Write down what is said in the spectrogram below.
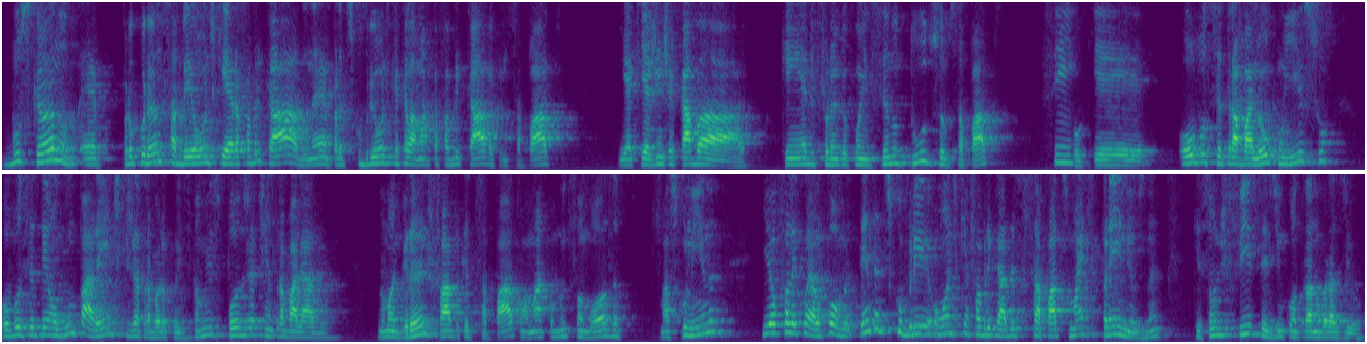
buscando, é, procurando saber onde que era fabricado, né? Para descobrir onde que aquela marca fabricava aquele sapato. E aqui a gente acaba, quem é de Franca, conhecendo tudo sobre o sapato. Sim. Porque ou você trabalhou com isso, ou você tem algum parente que já trabalhou com isso. Então, minha esposa já tinha trabalhado numa grande fábrica de sapato, uma marca muito famosa, masculina, e eu falei com ela, pô, tenta descobrir onde que é fabricado esses sapatos mais prêmios, né? Que são difíceis de encontrar no Brasil.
